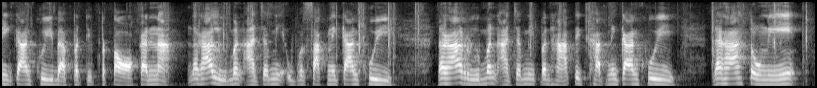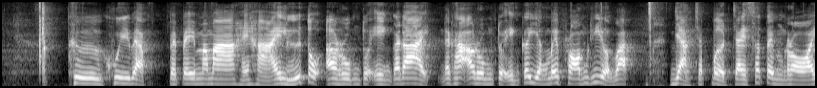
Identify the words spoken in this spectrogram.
มีการคุยแบบปฏิปต่อกันน่ะนะคะ หรือมันอาจจะมีอุปสรรคในการคุยนะคะ หรือมันอาจจะมีปัญหาติดขัดในการคุยนะคะ ตรงนี้ คือคุยแบบไปไปมามาหายหายๆหรือตัวอารมณ์ตัวเองก็ได้นะคะ อารมณ์ตัวเองก็ยังไม่พร้อมที่แบบว่า อยากจะเปิดใจซะเต็มร้อย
